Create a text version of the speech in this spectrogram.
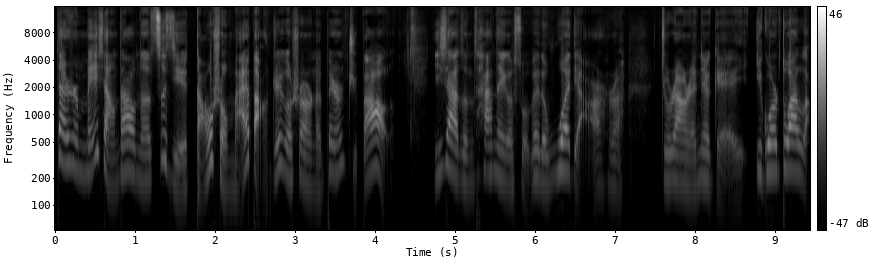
但是没想到呢，自己倒手买榜这个事儿呢，被人举报了，一下子他那个所谓的窝点儿是吧，就让人家给一锅端了，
